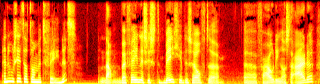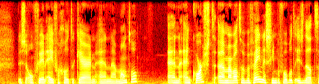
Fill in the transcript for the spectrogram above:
En hoe zit dat dan met Venus? Nou, bij Venus is het een beetje dezelfde uh, verhouding als de aarde. Dus ongeveer een even grote kern en uh, mantel. En, en korst. Uh, maar wat we bij Venus zien bijvoorbeeld is dat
